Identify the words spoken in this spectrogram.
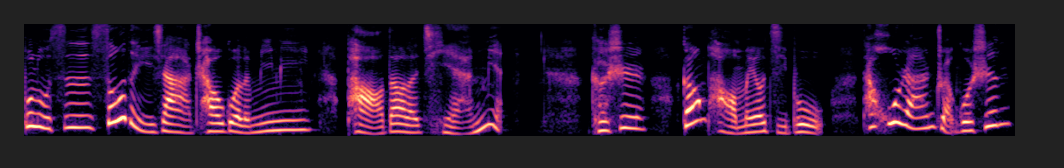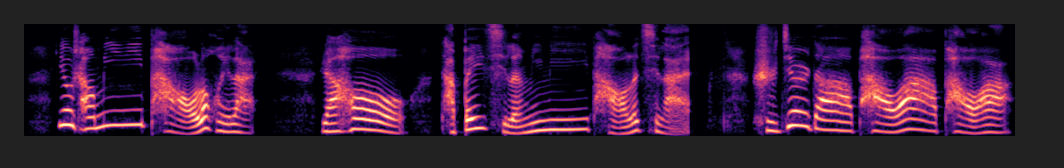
布鲁斯嗖的一下超过了咪咪，跑到了前面。可是刚跑没有几步，他忽然转过身，又朝咪咪跑了回来。然后他背起了咪咪，跑了起来，使劲儿的跑啊跑啊！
